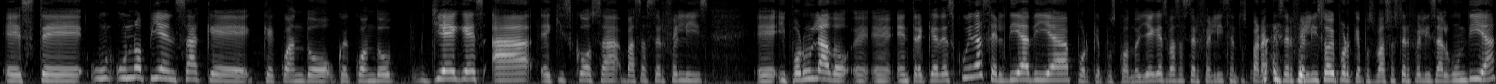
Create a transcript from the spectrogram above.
este, uno piensa que, que, cuando, que cuando llegues a X cosa vas a ser feliz, eh, y por un lado, eh, eh, entre que descuidas el día a día, porque pues cuando llegues vas a ser feliz, entonces para qué ser feliz hoy, porque pues vas a ser feliz algún día.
